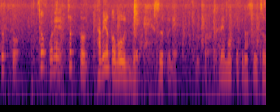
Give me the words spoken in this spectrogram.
ちょっと今日これちょっと食べようと思うんでスープで。ちょっとタレ持ってきます器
